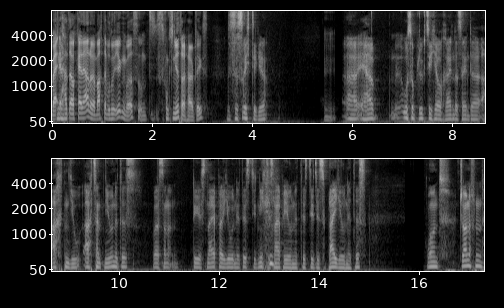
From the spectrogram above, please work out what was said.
weil Ja. er hat auch keine Ahnung, er macht einfach nur irgendwas und es funktioniert halt halbwegs. das ist richtig, ja. Mhm. Äh, er, Usopp lügt sich auch rein, dass er in der 8. Ju 18. Unit ist, was dann die Sniper-Unit ist, die nicht die Sniper-Unit ist, die die Supply-Unit ist. Und Jonathan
